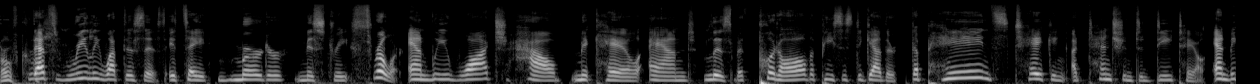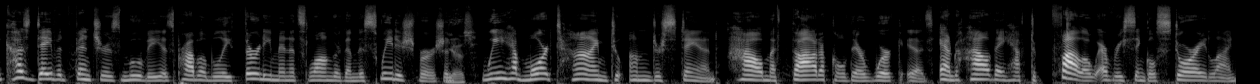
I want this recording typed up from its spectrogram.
Oh, of course. That's really what this is. It's a murder mystery thriller. And we watch how Mikhail and Lisbeth put all the pieces together, the painstaking attention to detail. And because David Fincher's movie is probably 30 minutes longer than the Swedish version, Yes. we have more time to understand how methodical their work is and how they have to follow every single storyline.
